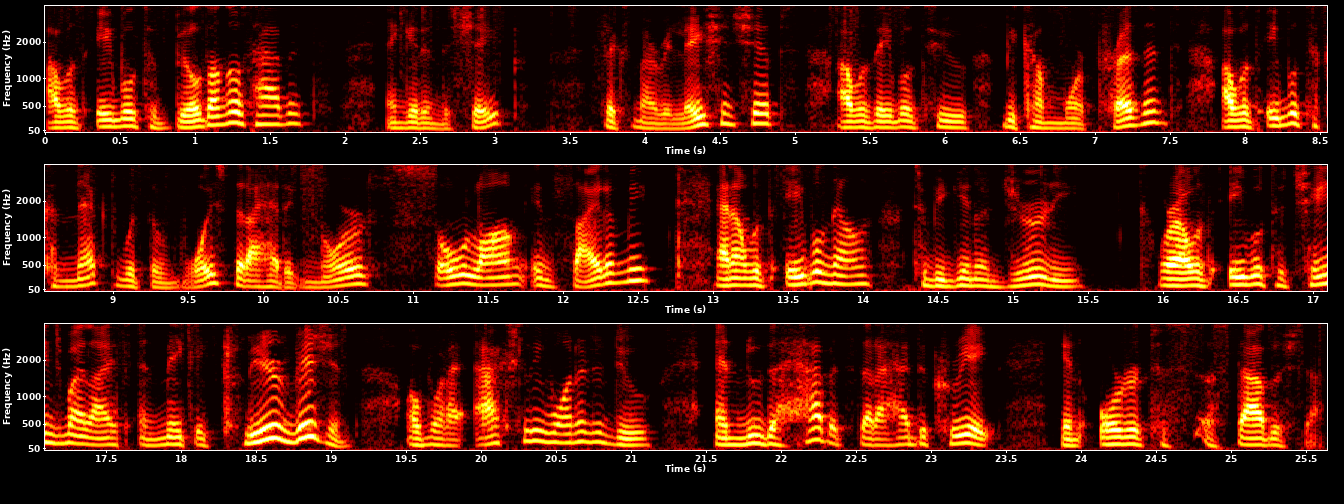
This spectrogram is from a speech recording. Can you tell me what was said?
I was able to build on those habits and get into shape fix my relationships. I was able to become more present. I was able to connect with the voice that I had ignored so long inside of me. And I was able now to begin a journey where I was able to change my life and make a clear vision of what I actually wanted to do and knew the habits that I had to create in order to establish that.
